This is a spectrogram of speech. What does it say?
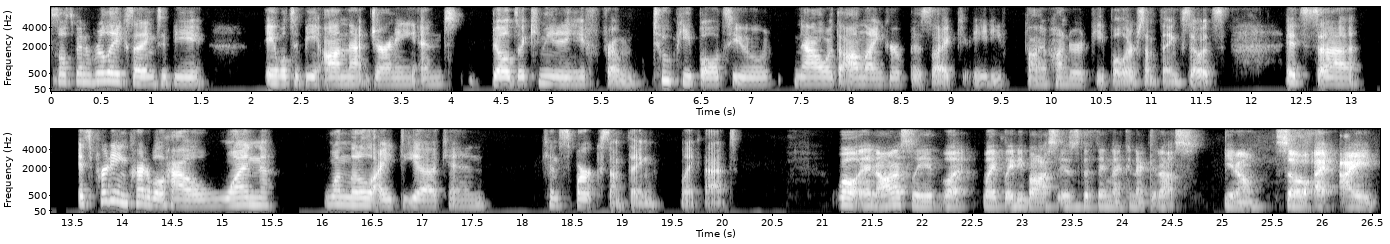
so it's been really exciting to be able to be on that journey and build a community from two people to now the online group is like 8500 people or something so it's it's uh it's pretty incredible how one one little idea can can spark something like that well, and honestly, like Lady Boss is the thing that connected us, you know. So I I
